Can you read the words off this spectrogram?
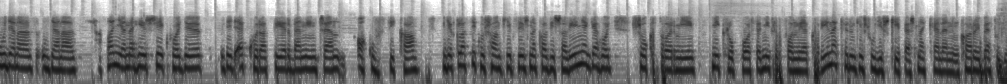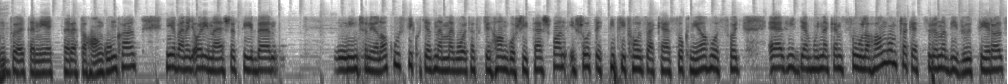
Ugyanaz, ugyanaz. Annyi a nehézség, hogy, hogy egy ekkora térben nincsen akusztika. Ugye a klasszikus hangképzésnek az is a lényege, hogy sokszor mi mikroport vagy mikrofon nélkül énekelünk, és úgy is képesnek kell lennünk arra, hogy be tudjunk mhm. tölteni egy szeret a hangunkkal. Nyilván egy aréna esetében nincsen olyan akusztik, hogy ez nem megoldható, hogy hangosítás van, és ott egy picit hozzá kell szokni ahhoz, hogy elhiggyem, hogy nekem szól a hangom, csak egyszerűen a vívőtér az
